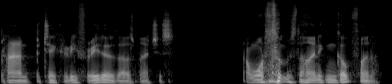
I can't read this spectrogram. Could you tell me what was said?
planned particularly for either of those matches, and one of them was the Heineken Cup final.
